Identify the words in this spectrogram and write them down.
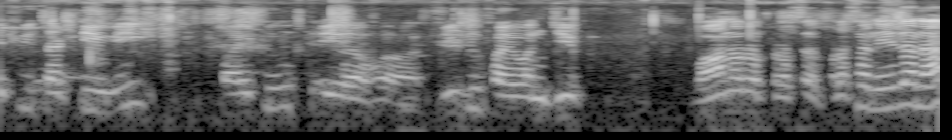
AP thirty V five two three three two five one jeep వానర ప్రస ప్రసాద్ ఏదైనా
